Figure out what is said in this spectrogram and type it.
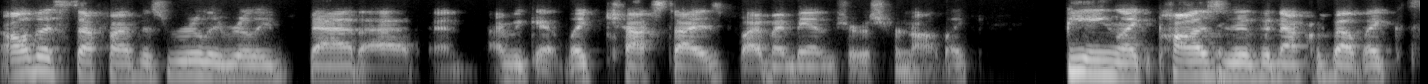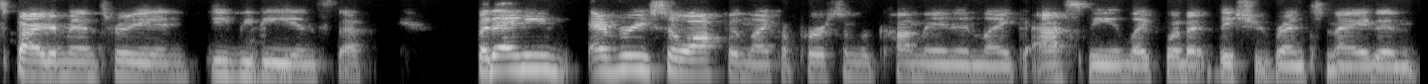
All this stuff I was really, really bad at. And I would get like chastised by my managers for not like being like positive enough about like Spider-Man 3 and DVD mm-hmm. and stuff. But any every so often, like a person would come in and like ask me like what they should rent tonight. And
